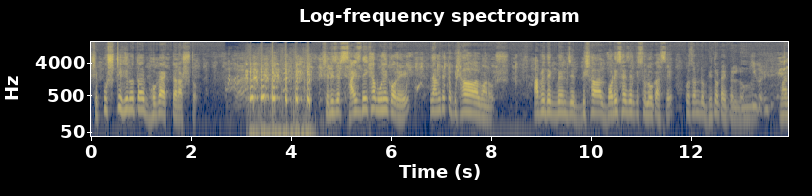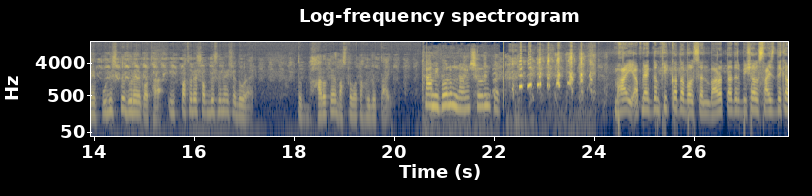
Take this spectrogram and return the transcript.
সে পুষ্টিহীনতায় ভোগা একটা রাষ্ট্র। সে নিজের সাইজ দেখা মনে করে যে আমি তো একটা বিশাল মানুষ। আপনি দেখবেন যে বিশাল বডি সাইজের কিছু লোক আছে প্রচণ্ড ভীত টাইপের লোক। মানে পুলিশ তো দূরের কথা ইট পাথরের শব্দ শুনেই সে দৌড়ায়। তো ভারতের বাস্তবতা হইল তাই। আমি বলুম না আমার শোরুম করে ভাই আপনি একদম ঠিক কথা বলছেন। ভারত তাদের বিশাল সাইজ দেখে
